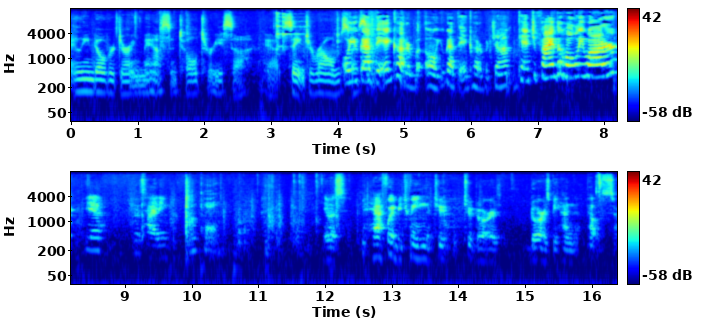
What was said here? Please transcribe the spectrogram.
I leaned over during Mass and told Teresa at St. Jerome's. oh, you said, got the egg cutter, but, oh, you got the egg cutter, but John, can't you find the holy water? Yeah, it was hiding. Okay, It was halfway between the two two doors doors behind the post. So.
